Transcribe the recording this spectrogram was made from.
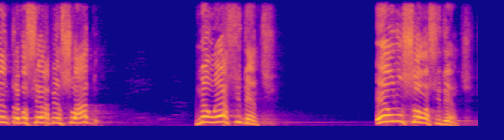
entra, você é abençoado. Não é acidente. Eu não sou um acidente.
